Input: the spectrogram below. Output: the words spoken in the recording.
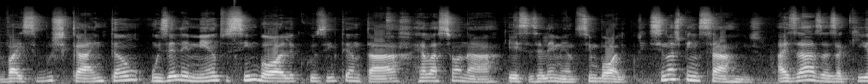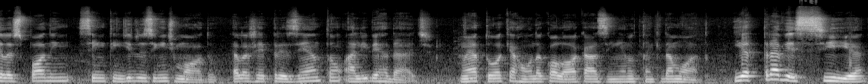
vai se buscar então os elementos simbólicos e tentar relacionar esses elementos simbólicos. Se nós pensarmos, as asas aqui elas podem ser entendidas do seguinte modo: elas representam a liberdade. Não é à toa que a Honda coloca a asinha no tanque da moto. E a travessia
